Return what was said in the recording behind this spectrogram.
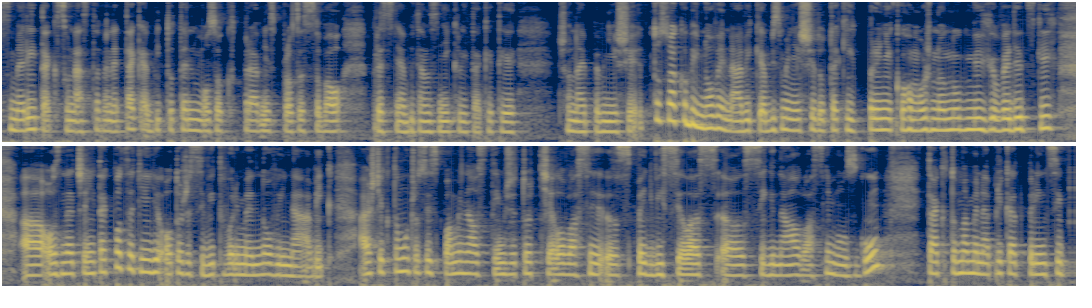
smery tak sú nastavené tak, aby to ten mozog správne sprocesoval, presne aby tam vznikli také tie čo najpevnejšie. To sú akoby nové návyky, aby sme nešli do takých pre niekoho možno nudných vedeckých uh, označení. Tak v podstate ide o to, že si vytvoríme nový návyk. A ešte k tomu, čo si spomínal s tým, že to telo vlastne e, späť vysiela uh, signál vlastne mozgu, tak to máme napríklad princíp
